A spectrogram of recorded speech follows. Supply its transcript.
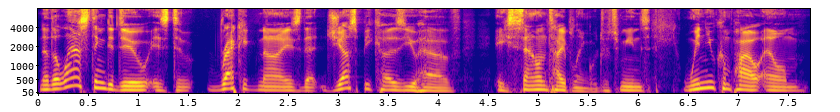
Now, the last thing to do is to recognize that just because you have a sound type language, which means when you compile Elm,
